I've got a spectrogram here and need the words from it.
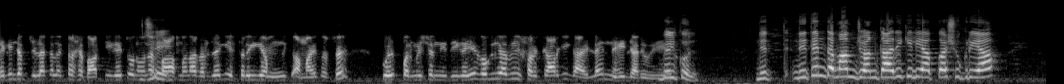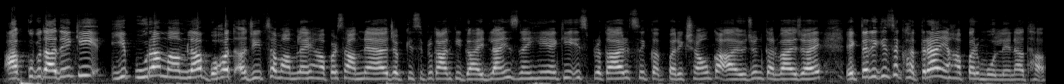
लेकिन जब जिला कलेक्टर से बात की गई तो उन्होंने साफ़ मना कर दिया कि इस तरह की हमारी तरफ़ से कोई परमिशन नहीं दी गई है क्योंकि अभी सरकार की गाइडलाइन नहीं जारी हुई है। बिल्कुल। नितिन, तमाम जानकारी के लिए आपका शुक्रिया। आपको बता दें कि ये पूरा मामला बहुत अजीब सा मामला यहाँ पर सामने आया, जब किसी प्रकार की गाइडलाइंस नहीं है कि इस प्रकार से परीक्षाओं का आयोजन करवाया जाए। एक तरीके से खतरा यहाँ पर मोल लेना था।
